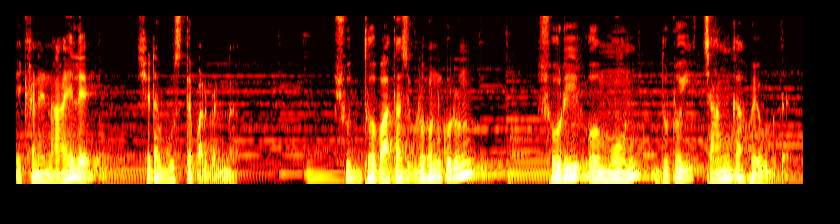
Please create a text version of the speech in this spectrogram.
এখানে না এলে সেটা বুঝতে পারবেন না। শুদ্ধ বাতাস গ্রহণ করুন, শরীর ও মন দুটোই চাঙ্গা হয়ে উঠবে।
